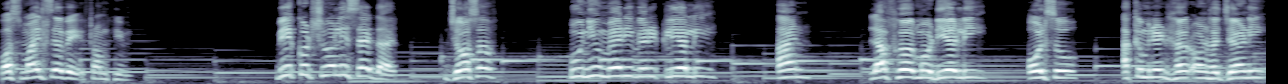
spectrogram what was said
was miles away from him. We could surely say that Joseph, who knew Mary very clearly and loved her more dearly, also accompanied her on her journey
